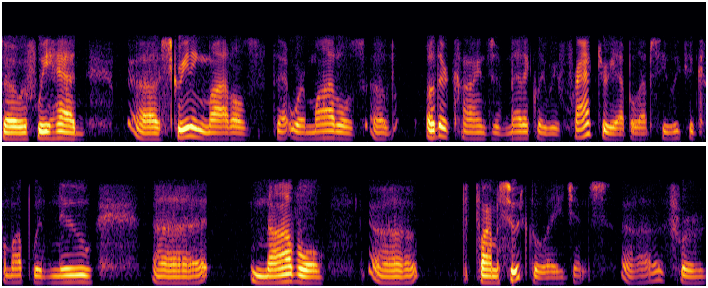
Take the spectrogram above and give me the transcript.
So if we had uh, screening models that were models of other kinds of medically refractory epilepsy, we could come up with new, uh, novel uh, pharmaceutical agents uh, for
